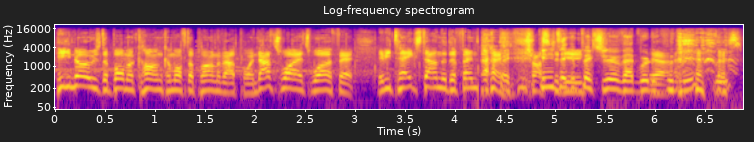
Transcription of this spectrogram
He knows the bomber can't come off the plan at that point. That's why it's worth it. If he takes down the defense, Can you take a picture of Edward Yeah. with me, please?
